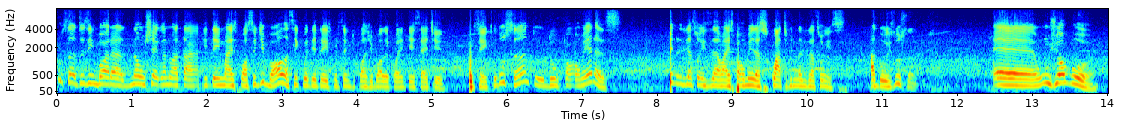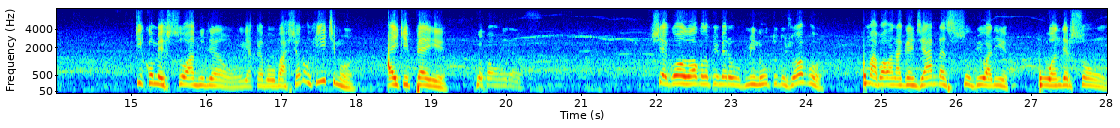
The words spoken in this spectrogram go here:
O Santos, embora não chega no ataque, tem mais posse de bola, 53% de posse de bola e 47% do Santos, do Palmeiras. Finalizações a mais Palmeiras, 4 finalizações a 2 do Santos. É um jogo que começou a milhão e acabou baixando o ritmo. A equipe aí do Palmeiras chegou logo no primeiro minuto do jogo. Uma bola na grande área, subiu ali o Anderson.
